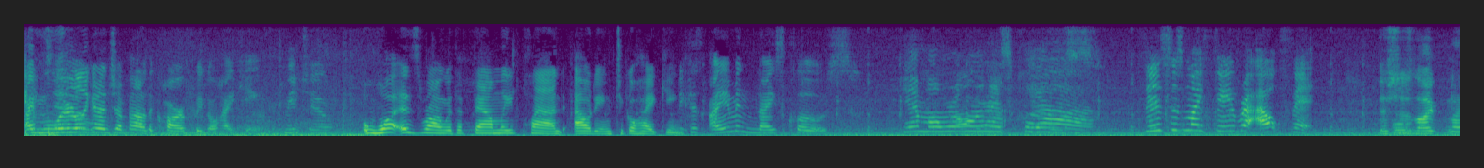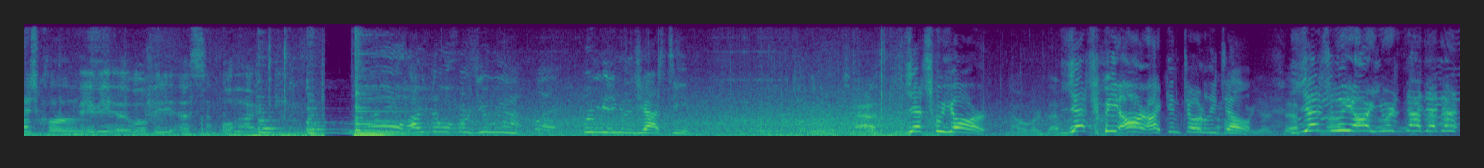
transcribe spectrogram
I'm literally gonna jump out of the car if we go hiking. Me too. What is wrong with a family planned outing to go hiking? Because I am in nice clothes. Yeah, Mom, we're all in nice clothes. Yeah. This is my favorite outfit. This is like nice clothes. Maybe it will be a simple hike. Oh, I know what we're doing. What? We're meeting the jazz team. Yes, we are. No, we're definitely. Yes, we are. I can totally oh, tell. we Yes, we are. You're not. not, not.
